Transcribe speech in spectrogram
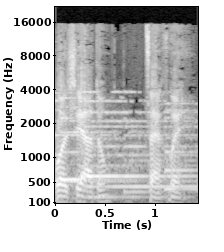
我是亚东，再会。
